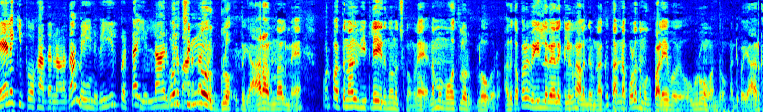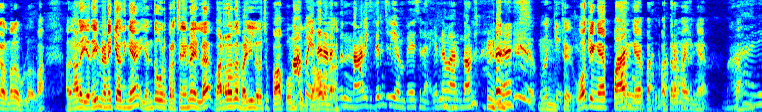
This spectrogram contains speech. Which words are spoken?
வேலைக்கு போகாதனால தான் மெயின் வெயில் பட்டா எல்லாருமே ஒரு சின்ன ஒரு க்ளோ இப்ப யாரா இருந்தாலுமே ஒரு பத்து நாள் வீட்லயே இருந்தோம்னு வச்சுக்கோங்களேன் நம்ம முகத்துல ஒரு க்ளோ வரும். அதுக்கப்புறம் வெயில்ல வேலைக்கு அலைஞ்சோம்னாக்க தன்னை போல நமக்கு பழைய உருவம் வந்துரும். கண்டிப்பா யாருக்கா இருந்தாலும் உள்ளதுதான். அதனால எதையும் நினைக்காதீங்க. எந்த ஒரு பிரச்சனையுமே இல்ல. வர்றத வழியில வச்சு பாப்போம்னு பாப்பா சொல்லி என்ன அவ்வளவுதான் நடக்குதுன்னு நாளைக்கு தெரிஞ்சிரு என் பேசல. என்னவா இருந்தாலும். சரி. ஓகேங்க. பாருங்க. பத்து பத்திரமா இருங்க. பாய்.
